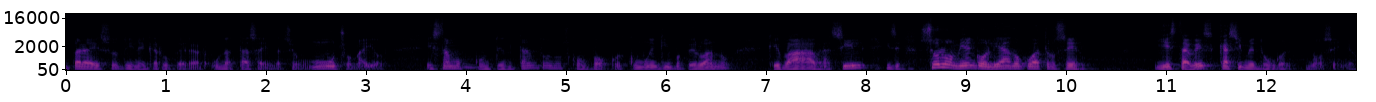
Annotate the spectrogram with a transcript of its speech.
para eso tiene que recuperar una tasa de inversión mucho mayor. Estamos contentándonos con poco. Es como un equipo peruano que va a Brasil y dice, solo me han goleado 4-0 y esta vez casi meto un gol. No, señor.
